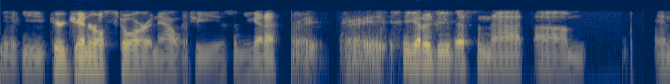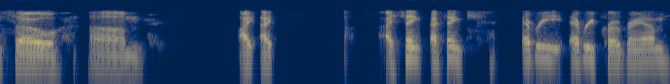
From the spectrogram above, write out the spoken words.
uh, you, your general store analogies, and you gotta right, right. You gotta do this and that. Um, and so um, I, I I think I think every every program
